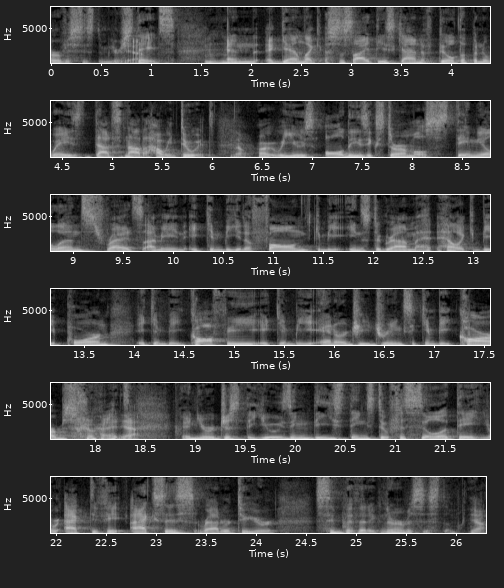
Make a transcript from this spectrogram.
nervous system, your Yeah. states. And again, like society is kind of built up in a ways that's not how we do it. No. Right? We use all these external stimulants, right? I mean, it can be the phone, it can be Instagram, hell, it can be porn, it can be coffee, it can be energy drinks, it can be carbs, right? Yeah. And you're just using these things to facilitate your activate access rather to your sympathetic nervous system. Yeah.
